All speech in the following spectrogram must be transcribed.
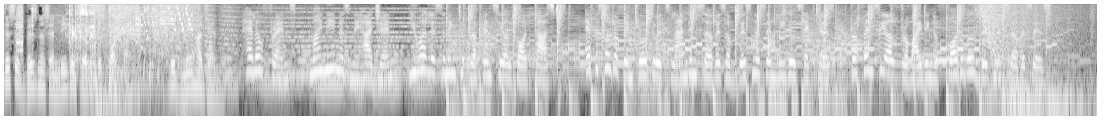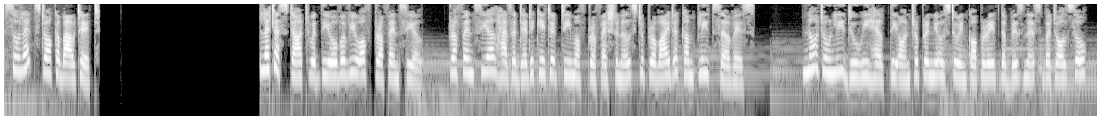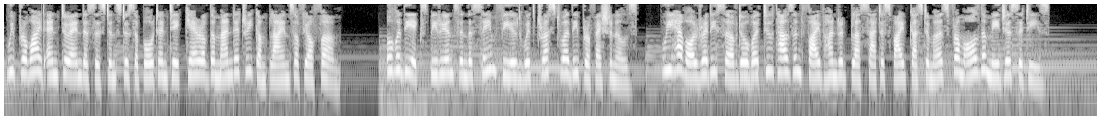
This is Business and Legal Services Podcast with Neha Jain. Hello, friends. My name is Neha Jain. You are listening to Profencial Podcast, episode of Intro to its landing service of business and legal sectors, Profencial providing affordable business services. So let's talk about it. Let us start with the overview of Profencial. Profencial has a dedicated team of professionals to provide a complete service. Not only do we help the entrepreneurs to incorporate the business but also, we provide end-to-end assistance to support and take care of the mandatory compliance of your firm. Over the experience in the same field with trustworthy professionals, we have already served over 2,500 plus satisfied customers from all the major cities.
